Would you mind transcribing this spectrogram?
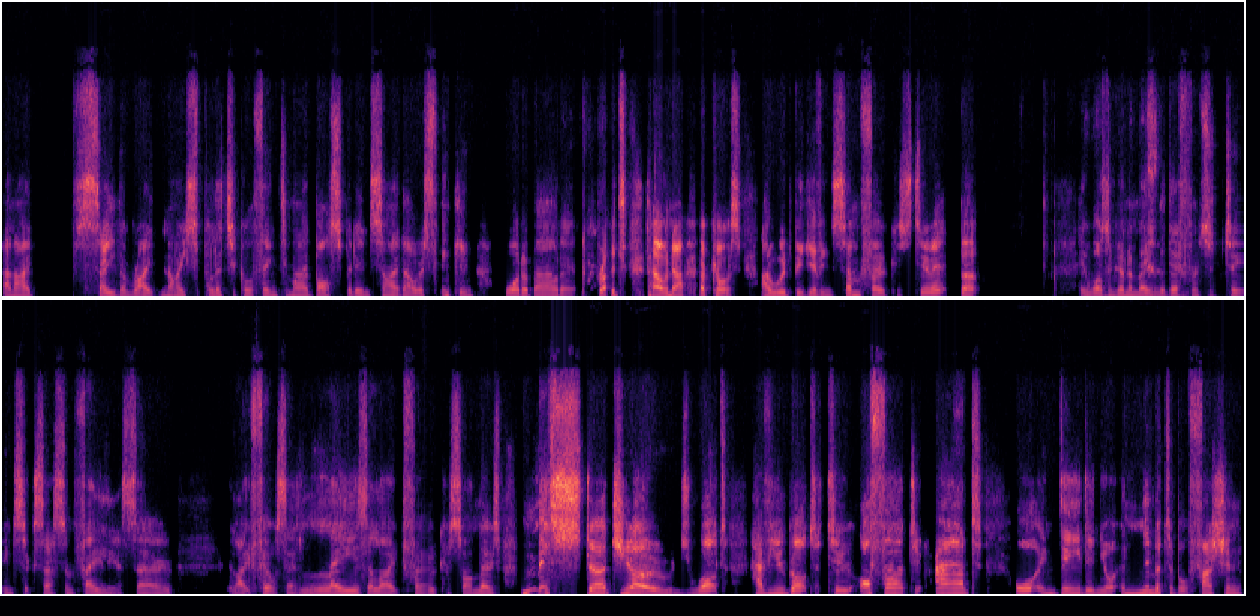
And I say the right, nice political thing to my boss, but inside I was thinking, what about it? right? No, no, of course, I would be giving some focus to it, but it wasn't going to make the difference between success and failure. So, like Phil says, laser like focus on those. Mr. Jones, what have you got to offer, to add, or indeed in your inimitable fashion,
